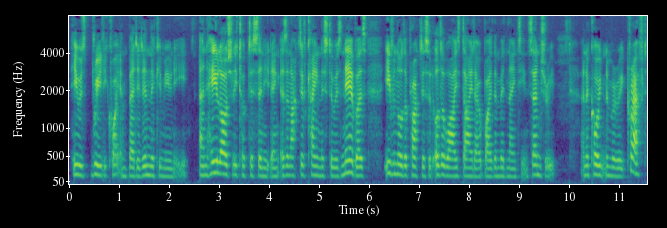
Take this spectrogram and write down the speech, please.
he was really quite embedded in the community. And he largely took to sin eating as an act of kindness to his neighbours, even though the practice had otherwise died out by the mid 19th century and according to Marie Krefft,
